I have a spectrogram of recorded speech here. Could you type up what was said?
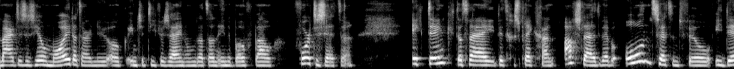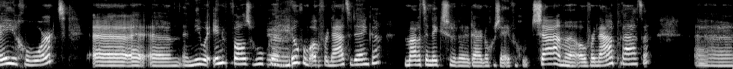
maar het is dus heel mooi dat er nu ook initiatieven zijn... om dat dan in de bovenbouw voor te zetten. Ik denk dat wij dit gesprek gaan afsluiten. We hebben ontzettend veel ideeën gehoord. nieuwe invalshoeken, ja. heel veel om over na te denken. Marit en ik zullen daar nog eens even goed samen over napraten. Uh,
